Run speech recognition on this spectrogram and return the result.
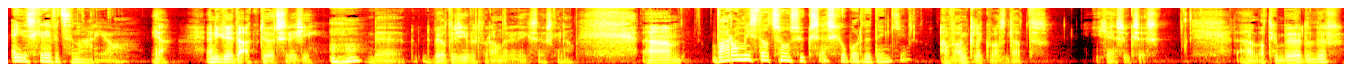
En je schreef het scenario. Ja, en ik deed de acteursregie. Mhm. de, de beeldregie werd door andere regisseurs gedaan. Ehm, Waarom is dat zo'n succes geworden, denk je? aanvankelijk was dat geen succes. Eh, wat gebeurde er?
